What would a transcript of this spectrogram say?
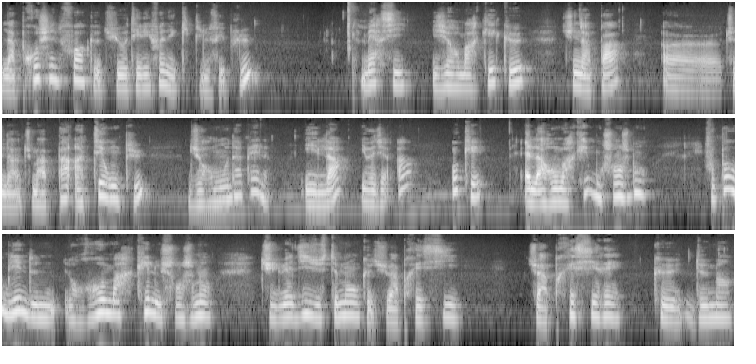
la prochaine fois que tu es au téléphone et qu'il ne le fait plus, merci, j'ai remarqué que tu n'as pas, euh, tu n'as, m'as pas interrompu durant mon appel. Et là, il va dire, ah, ok, elle a remarqué mon changement. Il ne faut pas oublier de remarquer le changement. Tu lui as dit justement que tu apprécies, tu apprécierais que demain,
